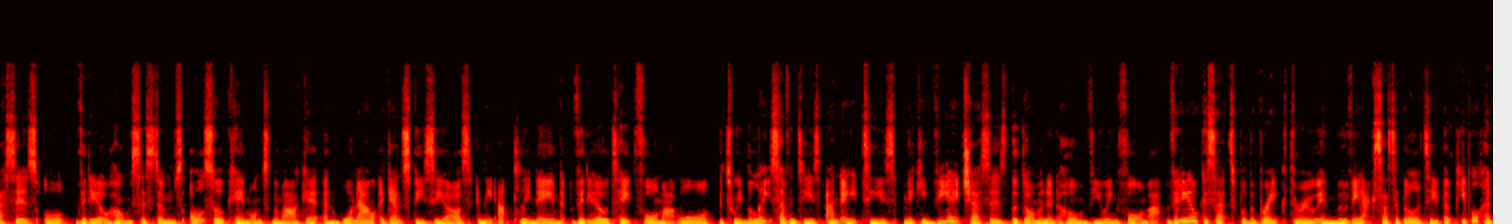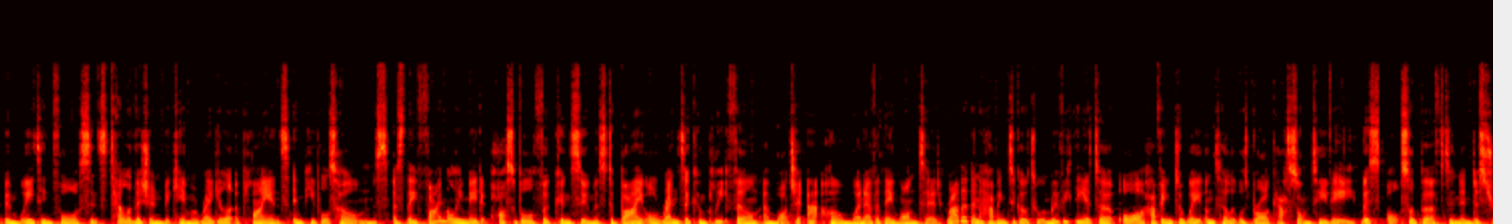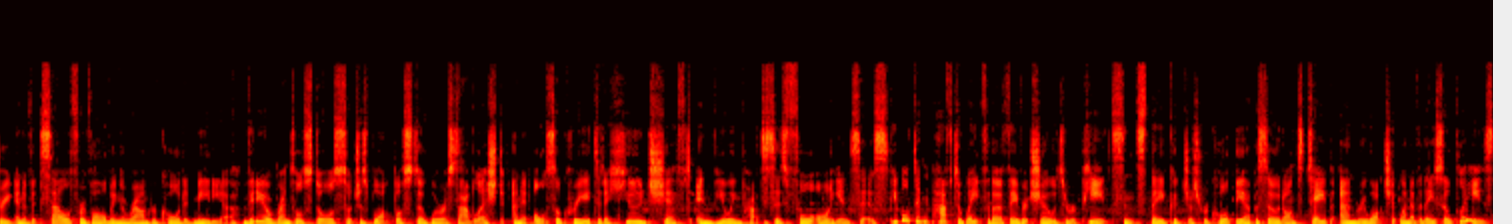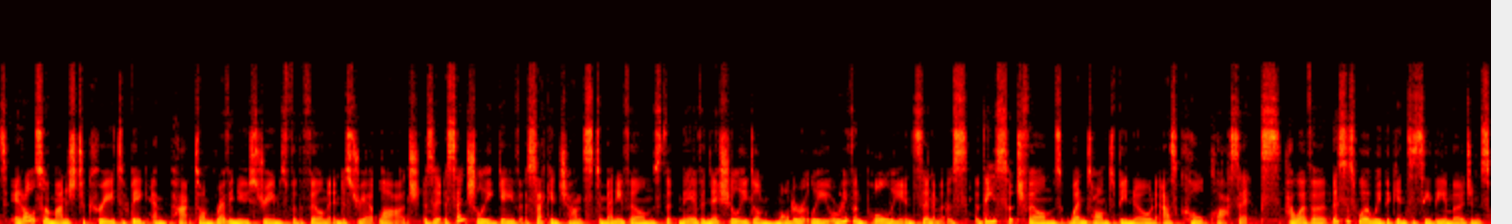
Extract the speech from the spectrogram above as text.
VHSs, or video home systems, also came onto the market and won out against VCRs in the aptly named videotape format war between the late 70s and 80s, making VHSs the dominant home viewing format. Video cassettes were the breakthrough in movie accessibility that people had been waiting for since television became a regular appliance in people's homes, as they finally made it possible for consumers to buy or rent a complete film and watch it at home whenever they wanted, rather than having to go to a movie theatre or having to wait until it was broadcast on TV. This also birthed an industry in of itself revolving around recorded media. Video rental stores such as Blockbuster were established, and it also created a huge shift in viewing practices for audiences. People didn't have to wait for their favourite show to repeat since they could just record the episode onto tape and rewatch it whenever they so pleased. It also managed to create a big impact on revenue streams for the film industry at large, as it essentially gave a second chance to many films that may have initially done moderately or even poorly in cinemas. These such films went on to be known as cult classics. However, this is where we begin to see the emergence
